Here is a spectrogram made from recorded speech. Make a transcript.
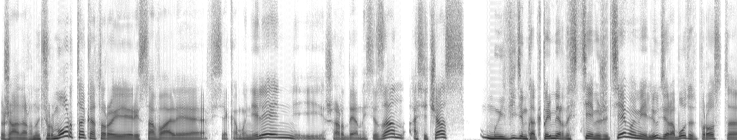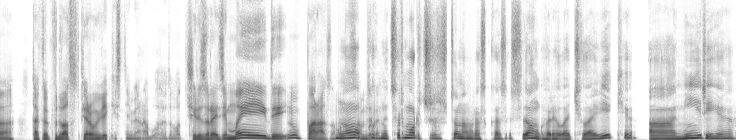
жанр натюрморта, который рисовали все, кому не лень, и Шарден, и Сезанн, а сейчас мы видим, как примерно с теми же темами люди работают просто так, как в 21 веке с ними работают. Вот через ready-made, ну, по-разному, ну, на самом деле. натюрморт же что нам рассказывает? Всегда он говорил о человеке, о мире,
